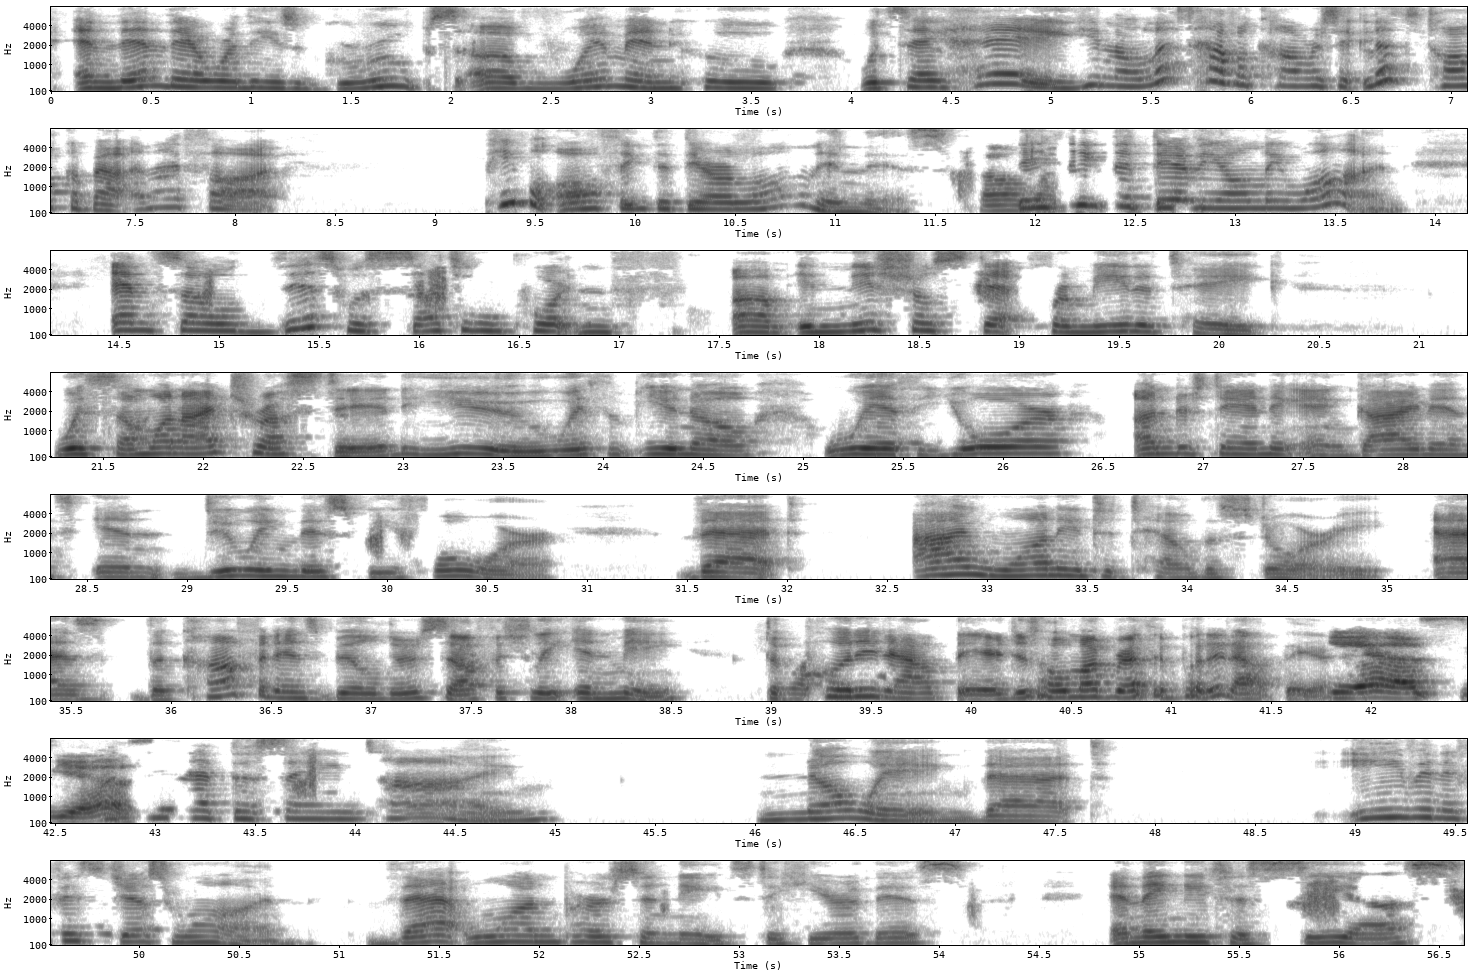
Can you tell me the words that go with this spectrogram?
And then there were these groups of women who would say, Hey, you know, let's have a conversation. Let's talk about. And I thought, people all think that they're alone in this. oh They think that they're the only one. And so this was such an important um, initial step for me to take with someone I trusted, you, with, you know, with your understanding and guidance in doing this before, that I wanted to tell the story as the confidence builder, selfishly in me, to put it out there, just hold my breath and put it out there. yes yes. then at the same time, knowing that even if it's just one, that one person needs to hear this and they need to see us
